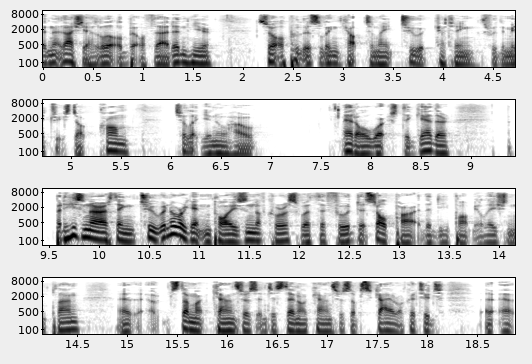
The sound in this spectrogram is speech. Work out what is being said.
and it actually has a little bit of that in here. So I'll put this link up tonight too at cuttingthroughthematrix.com to let you know how it all works together. But here's another thing too. We know we're getting poisoned, of course, with the food. It's all part of the depopulation plan. Uh, stomach cancers, intestinal cancers have skyrocketed uh, uh,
